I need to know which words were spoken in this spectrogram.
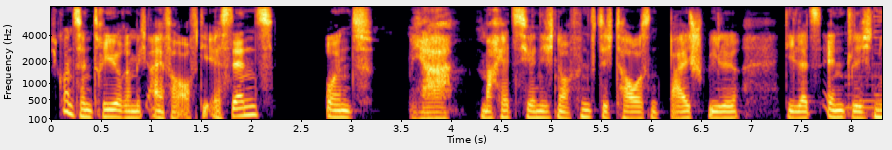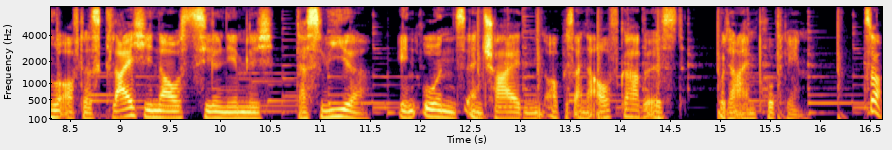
Ich konzentriere mich einfach auf die Essenz und ja, mache jetzt hier nicht noch 50.000 Beispiele, die letztendlich nur auf das Gleiche hinauszielen, nämlich, dass wir in uns entscheiden, ob es eine Aufgabe ist oder ein Problem. So,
